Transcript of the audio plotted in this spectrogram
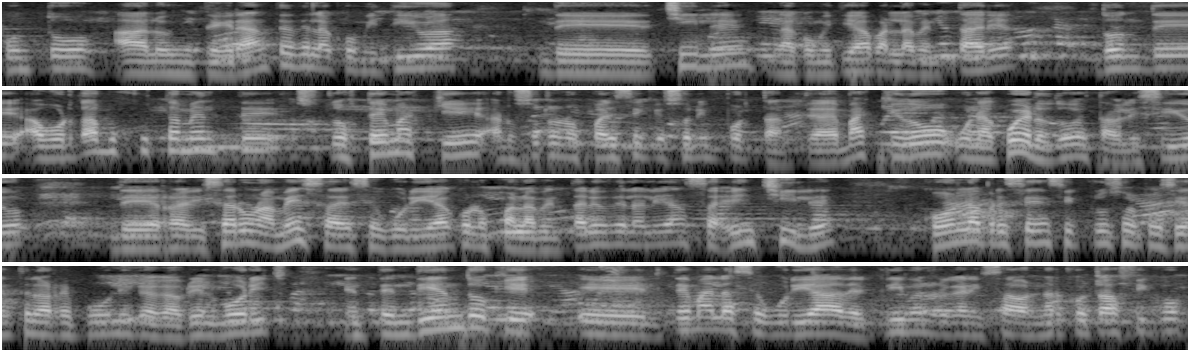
junto a los integrantes de la comitiva de Chile, la comitiva parlamentaria, donde abordamos justamente los temas que a nosotros nos parecen que son importantes. Además quedó un acuerdo establecido de realizar una mesa de seguridad con los parlamentarios de la Alianza en Chile con la presencia incluso del presidente de la República, Gabriel Boric, entendiendo que eh, el tema de la seguridad, del crimen organizado, el narcotráfico,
